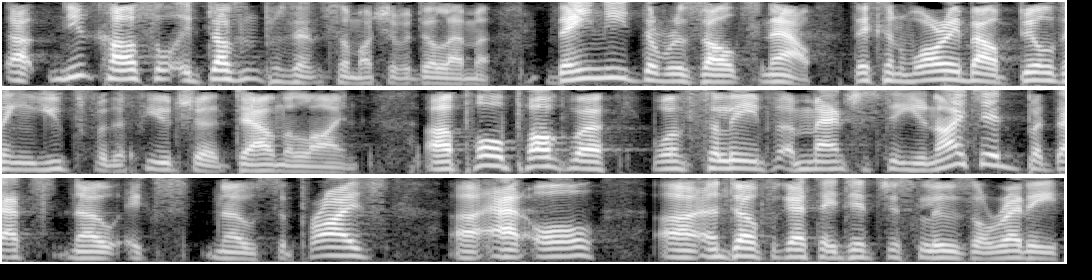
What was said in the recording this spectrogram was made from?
Uh, Newcastle, it doesn't present so much of a dilemma. They need the results now. They can worry about building youth for the future down the line. Uh, Paul Pogba wants to leave uh, Manchester United, but that's no ex- no surprise uh, at all. Uh, and don't forget, they did just lose already.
